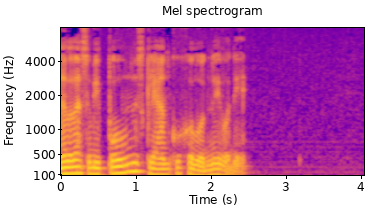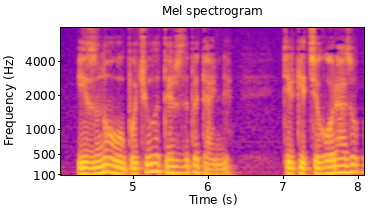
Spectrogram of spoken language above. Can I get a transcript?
налила собі повну склянку холодної води. І знову почула теж запитання, тільки цього разу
